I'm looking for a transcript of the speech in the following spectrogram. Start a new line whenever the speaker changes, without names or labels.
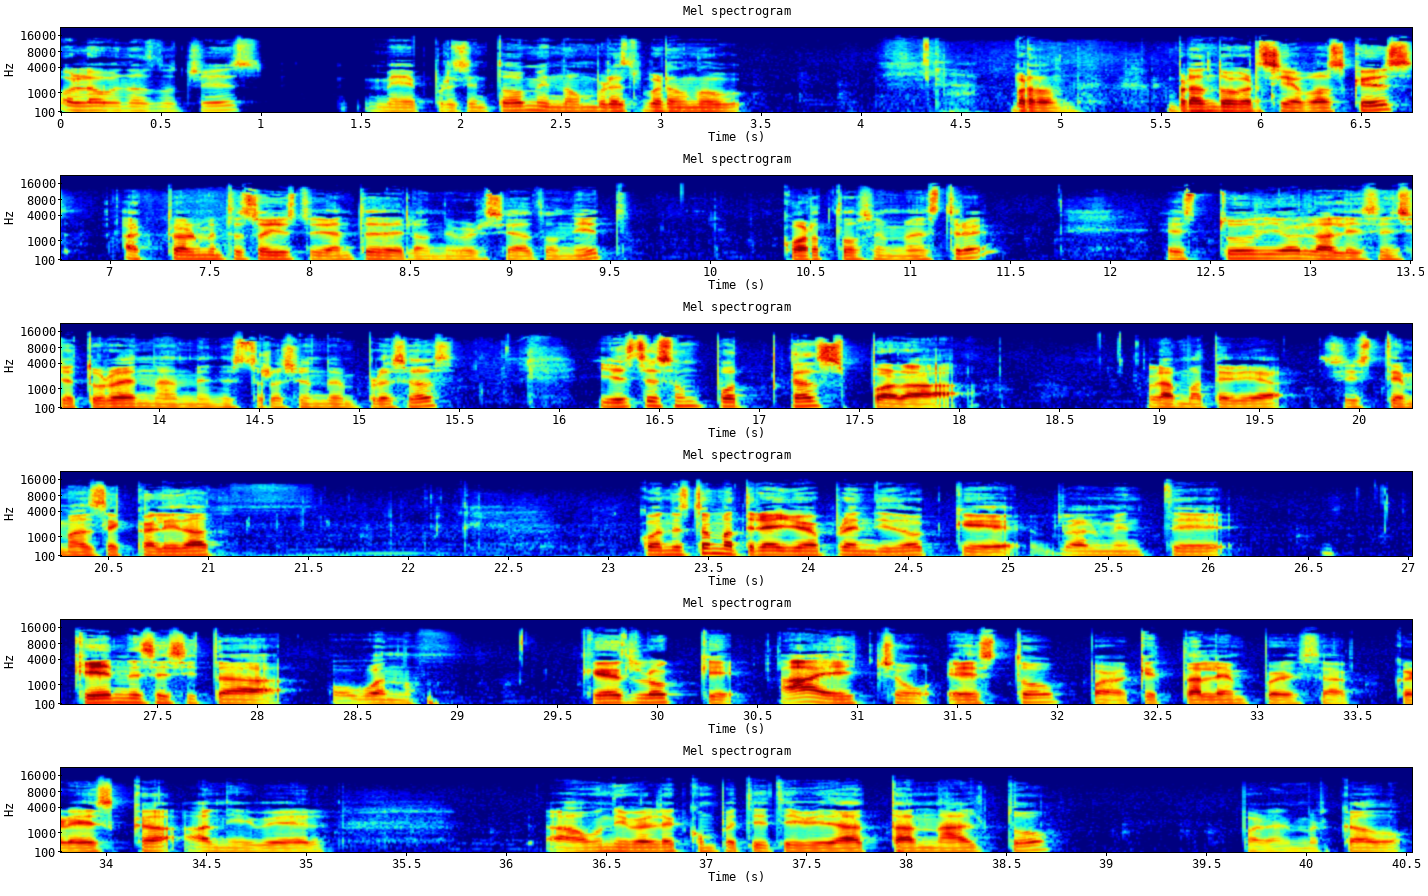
Hola, buenas noches. Me presento, mi nombre es Brando, perdón, Brando García Vázquez. Actualmente soy estudiante de la Universidad UNIT, cuarto semestre. Estudio la licenciatura en Administración de Empresas y este es un podcast para la materia Sistemas de Calidad. Con esta materia yo he aprendido que realmente qué necesita, o bueno, qué es lo que ha hecho esto para que tal empresa crezca a nivel a un nivel de competitividad tan alto para el mercado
